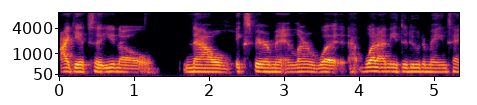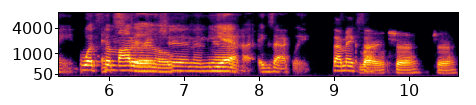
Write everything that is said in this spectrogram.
I get to, you know, now experiment and learn what what I need to do to maintain. What's the And still- moderation and Yeah, yeah, exactly. that makes sense. Right, sure, sure.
